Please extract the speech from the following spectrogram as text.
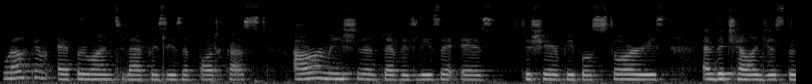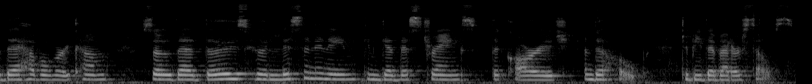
Welcome everyone to life Liza podcast our mission at Life with Liza is to share people's stories and the challenges that they have overcome so that those who are listening in can get the strength, the courage, and the hope to be their better selves.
